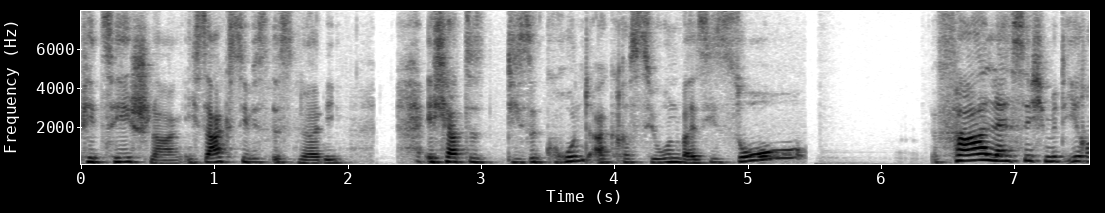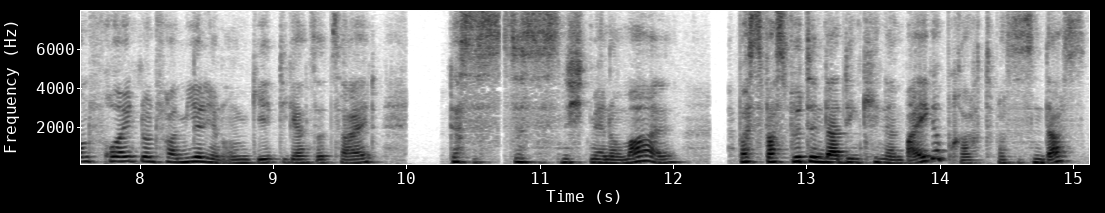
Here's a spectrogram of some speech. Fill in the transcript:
PC schlagen. Ich sag's dir, wie es ist, Nerdy. Ich hatte diese Grundaggression, weil sie so fahrlässig mit ihren Freunden und Familien umgeht die ganze Zeit. Das ist, das ist nicht mehr normal. Was, was wird denn da den Kindern beigebracht? Was ist denn das?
